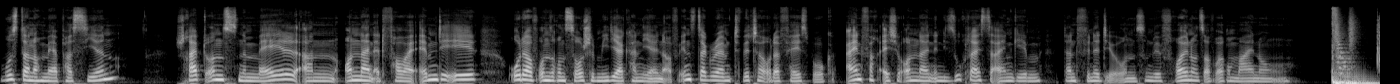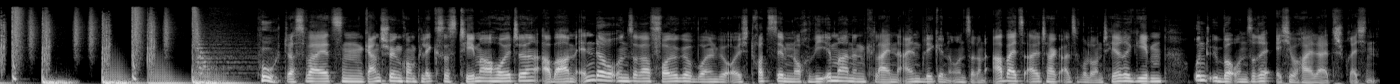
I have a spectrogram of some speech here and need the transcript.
Muss da noch mehr passieren? Schreibt uns eine Mail an online.vrm.de oder auf unseren Social-Media-Kanälen auf Instagram, Twitter oder Facebook. Einfach Echo Online in die Suchleiste eingeben, dann findet ihr uns und wir freuen uns auf eure Meinungen. Puh, das war jetzt ein ganz schön komplexes Thema heute, aber am Ende unserer Folge wollen wir euch trotzdem noch wie immer einen kleinen Einblick in unseren Arbeitsalltag als Volontäre geben und über unsere Echo-Highlights sprechen.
